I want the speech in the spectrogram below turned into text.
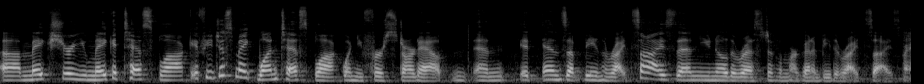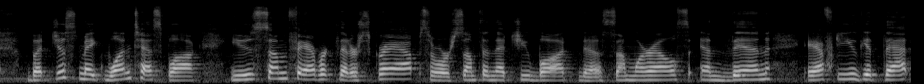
uh, make sure you make a test block. If you just make one test block when you first start out and it ends up being the right size, then you know the rest of them are going to be the right size. Right. But just make one test block, use some fabric that are scraps or something that you bought uh, somewhere else, and then after you get that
